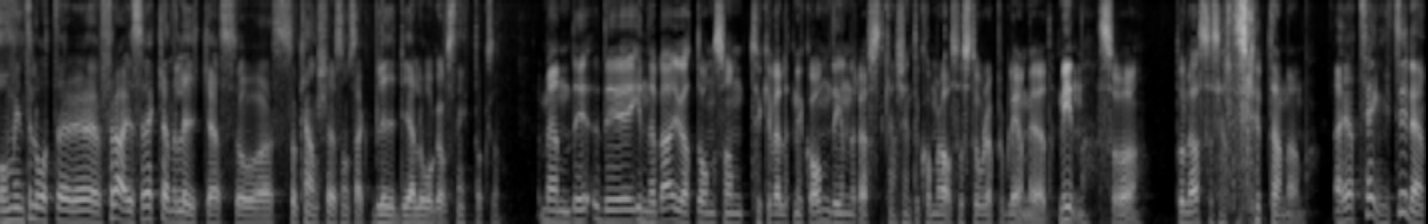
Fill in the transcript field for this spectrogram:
Om vi inte låter eh, förargelseväckande lika så, så kanske det som sagt blir dialogavsnitt också. Men det, det innebär ju att de som tycker väldigt mycket om din röst kanske inte kommer att ha så stora problem med min. Så då löser sig allt i slutändan. Ja, jag tänkte ju det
